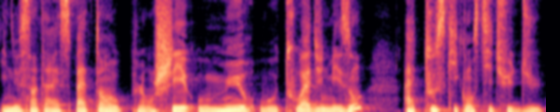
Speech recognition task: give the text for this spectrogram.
Ils ne s'intéressent pas tant au plancher, au mur ou au toit d'une maison, à tout ce qui constitue du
